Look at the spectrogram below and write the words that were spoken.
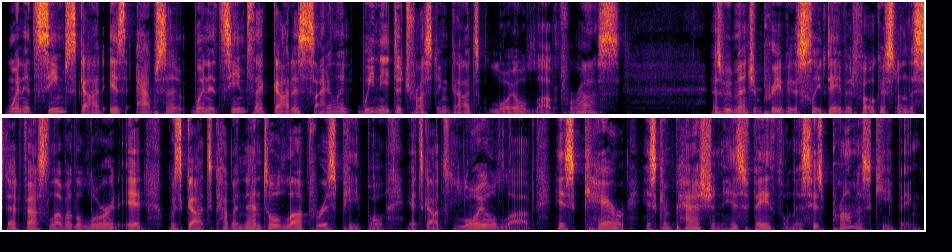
when it seems God is absent, when it seems that God is silent, we need to trust in God's loyal love for us. As we mentioned previously, David focused on the steadfast love of the Lord. It was God's covenantal love for his people. It's God's loyal love, his care, his compassion, his faithfulness, his promise keeping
